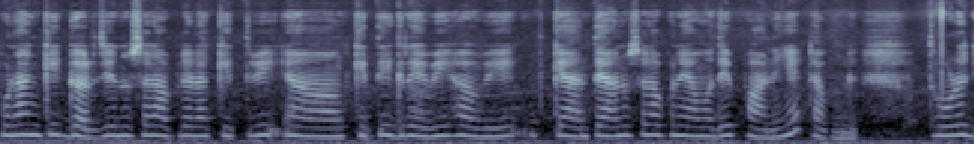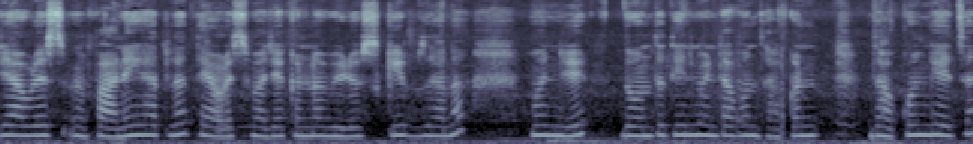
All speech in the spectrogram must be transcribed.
पुन्हा आणखी गरजेनुसार आपल्याला किती किती ग्रेव्ही हवी क्या त्यानुसार आपण यामध्ये पाणीही टाकून घेऊ. थोडं ज्यावेळेस पाणी घातलं त्यावेळेस माझ्याकडनं व्हिडिओ स्किप झाला. म्हणजे दोन ते तीन मिनटं आपण झाकण झाकून घ्यायचं.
